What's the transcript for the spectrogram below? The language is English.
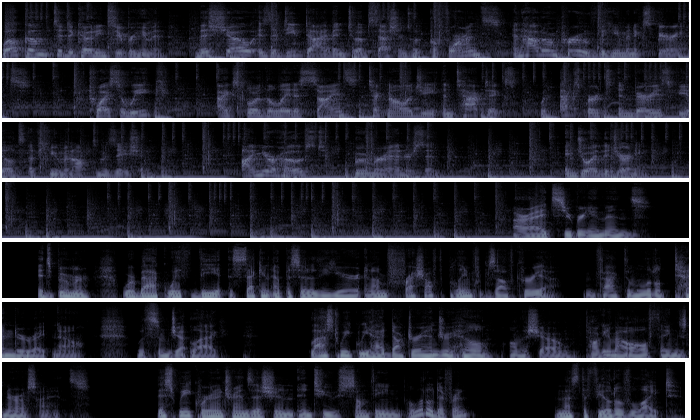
Welcome to Decoding Superhuman. This show is a deep dive into obsessions with performance and how to improve the human experience. Twice a week, I explore the latest science, technology, and tactics with experts in various fields of human optimization. I'm your host, Boomer Anderson. Enjoy the journey. All right, superhumans. It's Boomer. We're back with the second episode of the year, and I'm fresh off the plane from South Korea. In fact, I'm a little tender right now with some jet lag. Last week, we had Dr. Andrew Hill on the show talking about all things neuroscience. This week, we're going to transition into something a little different, and that's the field of light.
